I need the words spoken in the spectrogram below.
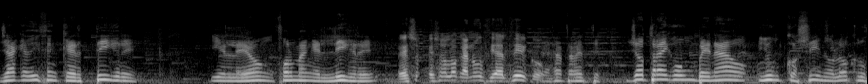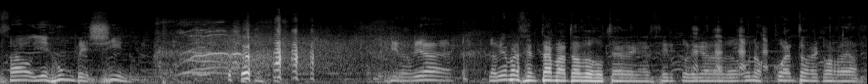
ya que dicen que el tigre y el león forman el ligre. Eso, eso es lo que anuncia el circo. Exactamente. Yo traigo un venado y un cosino, lo he cruzado y es un vecino. y lo voy, a, lo voy a presentar para todos ustedes en el circo, le voy a dar unos cuantos de correazos.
